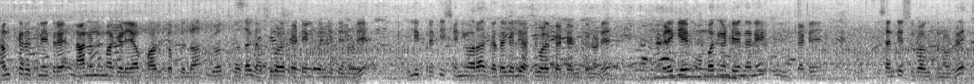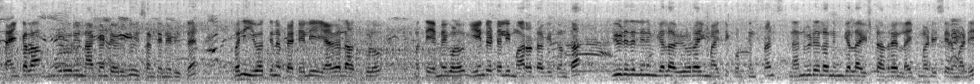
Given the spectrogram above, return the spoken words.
ನಮಸ್ಕಾರ ಸ್ನೇಹಿತರೆ, ನಾನು ನಿಮ್ಮ ಗೆಳೆಯ ಫಾರೂಕ್ ಅಬ್ದುಲ್ಲಾ. ಇವತ್ತು ಗದಗ ಹಸುಗಳ ಪೇಟೆಯಲ್ಲಿ ಬಂದಿದ್ದೆ ನೋಡಿ. ಇಲ್ಲಿ ಪ್ರತಿ ಶನಿವಾರ ಗದಗಲ್ಲಿ ಹಸುಗಳ ಪೇಟೆ ಆಗುತ್ತೆ ನೋಡಿ. ಬೆಳಗ್ಗೆ ಒಂಬತ್ತು ಗಂಟೆಯಿಂದನೇ ಈ ಪೇಟೆ ಸಂತೆ ಶುರುವಾಗುತ್ತೆ ನೋಡಿರಿ. ಸಾಯಂಕಾಲ ಮೂರೂವರೆ, ನಾಲ್ಕು ಗಂಟೆವರೆಗೂ ಈ ಸಂತೆ ನಡೆಯುತ್ತೆ. ಬನ್ನಿ, ಇವತ್ತಿನ ಪೇಟೆಯಲ್ಲಿ ಯಾವೆಲ್ಲ ಹಸುಗಳು ಮತ್ತು ಎಮ್ಮೆಗಳು, ಏನು ರೇಟಲ್ಲಿ ಮಾರಾಟ ಆಗುತ್ತೆ ಅಂತ ವಿಡಿಯೋದಲ್ಲಿ ನಿಮಗೆಲ್ಲ ವಿವರವಾಗಿ ಮಾಹಿತಿ ಕೊಡ್ತೀನಿ ಫ್ರೆಂಡ್ಸ್ ನನ್ನ ವಿಡಿಯೋ ಎಲ್ಲ ನಿಮಗೆಲ್ಲ ಇಷ್ಟ ಆದರೆ ಲೈಕ್ ಮಾಡಿ ಶೇರ್ ಮಾಡಿ.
